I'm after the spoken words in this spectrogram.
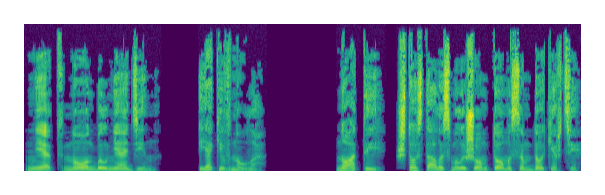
Нет, но он был не один. Я кивнула. Ну а ты? Что стало с малышом Томасом Докерти?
